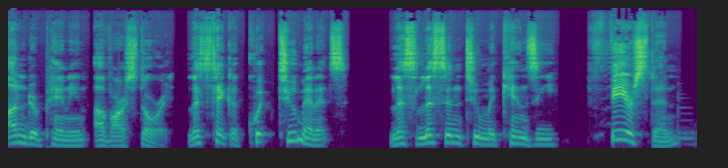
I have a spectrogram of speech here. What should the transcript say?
underpinning of our story. Let's take a quick two minutes. Let's listen to Mackenzie Fierceton,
